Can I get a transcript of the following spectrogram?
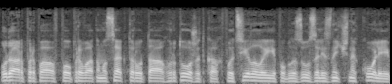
Удар припав по приватному сектору та гуртожитках. Поцілили її поблизу залізничних колій.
